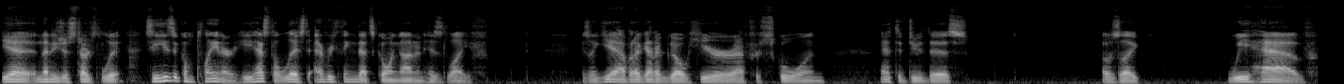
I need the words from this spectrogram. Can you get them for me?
yeah, and then he just starts lit. See, he's a complainer. He has to list everything that's going on in his life. He's like, yeah, but I gotta go here after school and I have to do this. I was like, we have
